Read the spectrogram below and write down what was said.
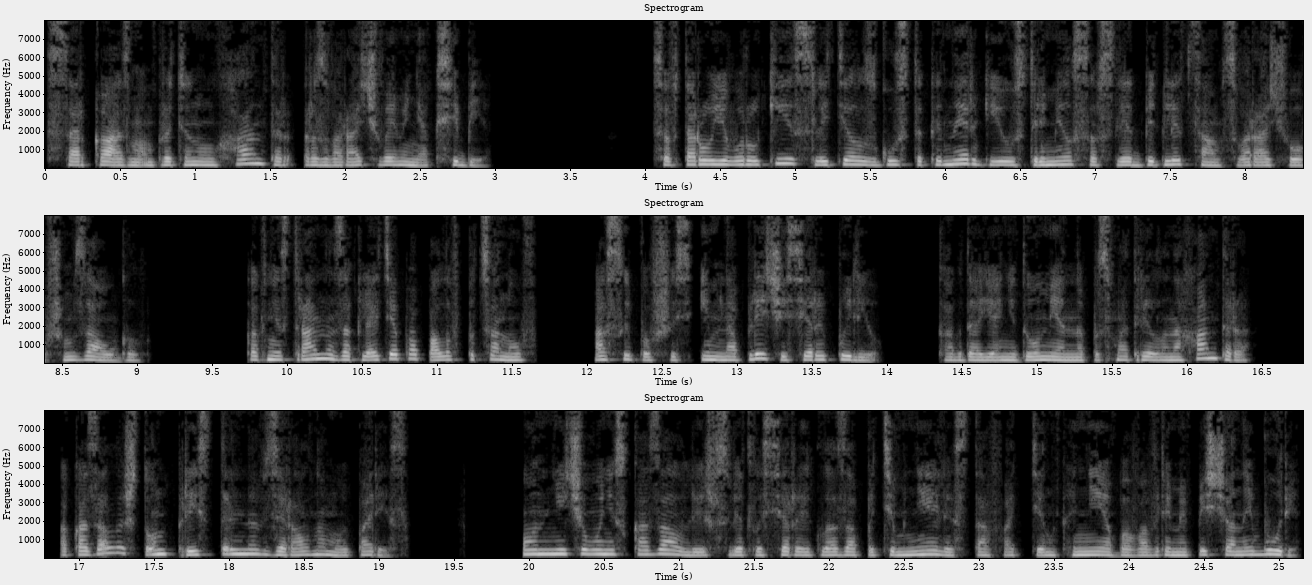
с сарказмом протянул Хантер, разворачивая меня к себе. Со второй его руки слетел сгусток энергии и устремился вслед беглецам, сворачивавшим за угол. Как ни странно, заклятие попало в пацанов, осыпавшись им на плечи серой пылью. Когда я недоуменно посмотрела на Хантера, оказалось, что он пристально взирал на мой порез. Он ничего не сказал, лишь светло-серые глаза потемнели, став оттенка неба во время песчаной бури.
